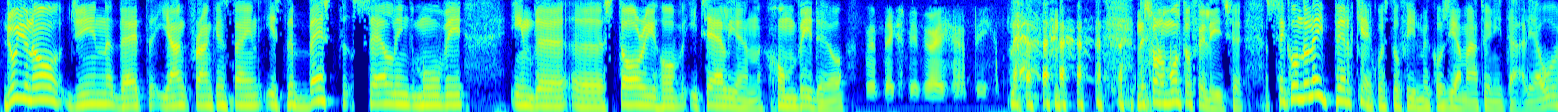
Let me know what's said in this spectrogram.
Do you know, Gene, that Young Frankenstein is the best selling movie in the uh, story of Italian home video? Very happy. ne sono molto felice. Secondo lei perché questo film è così amato in Italia? Uh,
